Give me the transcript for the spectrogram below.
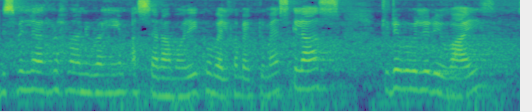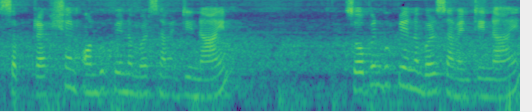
बिसमीम् अल्लाम welcome back to maths class. Today we will revise subtraction on book page number seventy nine so open book page number seventy nine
